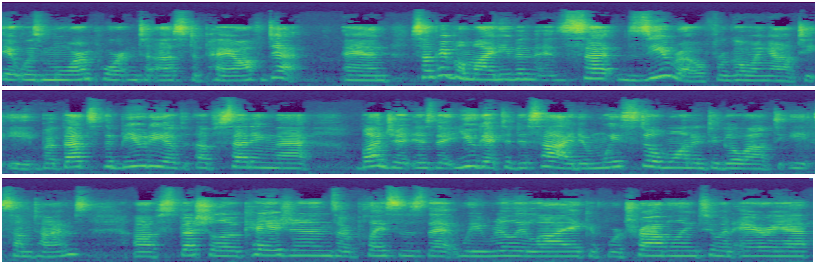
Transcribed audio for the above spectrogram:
it was more important to us to pay off debt. And some people might even set zero for going out to eat. But that's the beauty of, of setting that budget is that you get to decide. And we still wanted to go out to eat sometimes. Uh, special occasions or places that we really like if we're traveling to an area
